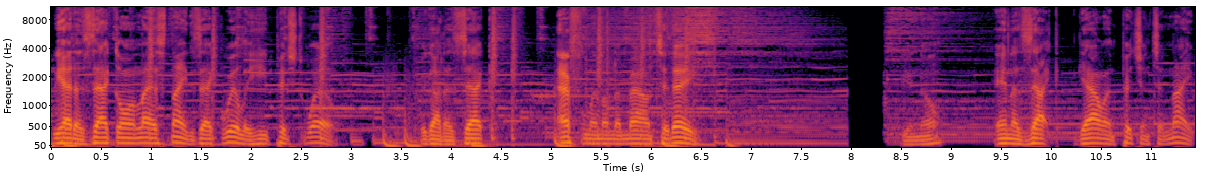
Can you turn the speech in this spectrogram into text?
We had a Zach on last night, Zach Wheeler. He pitched well. We got a Zach Eflin on the mound today. You know, and a Zach Gallen pitching tonight.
